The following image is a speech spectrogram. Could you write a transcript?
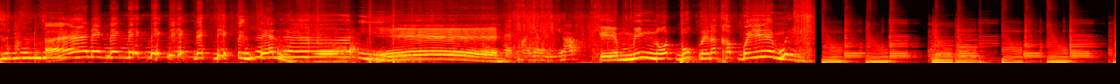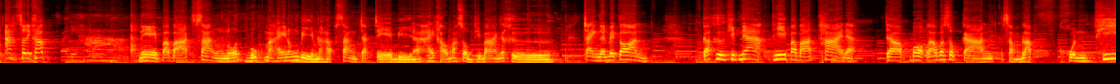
เชิญเงินเอ้ยเด็กเด็กเด็กเด็กเด็กเด็กเด็กตื่นเต้นนี่เอ๊ะแพ็คมาอย่างดีครับ เกมมิ่งโน้ตบุ๊กเลยนะครับบีมอะสวัสดีครับ สวัสดีค่ะ นี่ป้าบาสสั่งโน้ตบุ๊กมาให้น้องบีมนะครับ สั่งจาก JB นะให้เขามาส่งที่บ้านก็คือจ่ายเงินไปก่อน ก็คือคลิปเนี้ยที่ป้าบาสถ่ายเนี่ยจะบอกเล่าประสบการณ์สำหรับ คนที่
